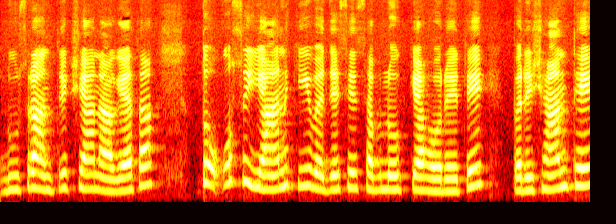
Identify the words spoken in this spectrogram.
दूसरा अंतरिक्ष यान आ गया था। तो उस यान की वजह से सब लोग क्या हो रहे थे? परेशान थे।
